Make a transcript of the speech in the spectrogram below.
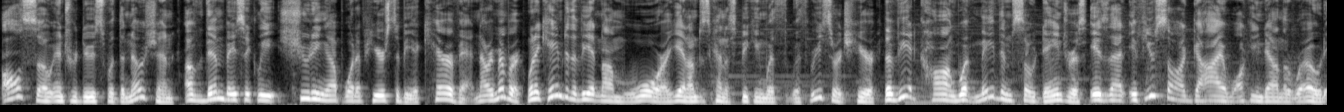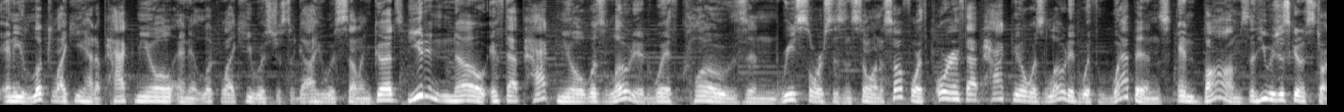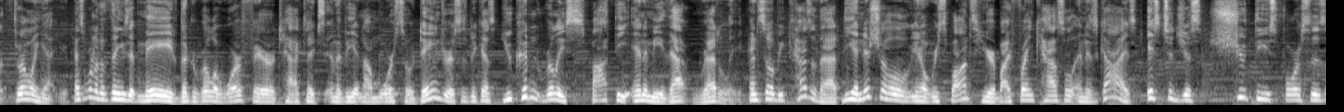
also introduced with the notion of them basically shooting up what appears to be a caravan. Now remember, when it came to the Vietnam War, again, I'm just kind of speaking with, with research here, the Viet Cong, what made them so dangerous is that if you saw a guy walking down the road and he looked like he had a pack mule and it looked like he was just a guy who was selling goods, you didn't know if that pack mule was loaded with clothes and resources and so on and so forth, or if that pack mule was loaded with weapons and bombs that he was just gonna start throwing at you. That's one of the things that made the guerrilla warfare tactics in the Vietnam War so dangerous is because you couldn't really spot the enemy that readily. And so because of that, the initial, you know, response here by Frank Castle and his guys is to just shoot these forces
